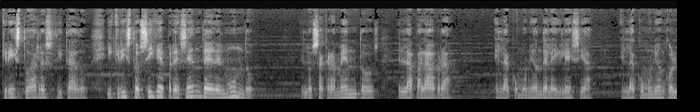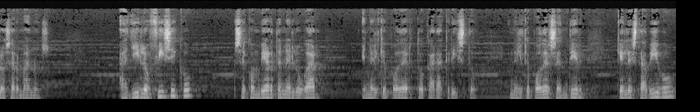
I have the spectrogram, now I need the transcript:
Cristo ha resucitado y Cristo sigue presente en el mundo en los sacramentos, en la palabra, en la comunión de la Iglesia, en la comunión con los hermanos. Allí lo físico se convierte en el lugar en el que poder tocar a Cristo, en el que poder sentir que Él está vivo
